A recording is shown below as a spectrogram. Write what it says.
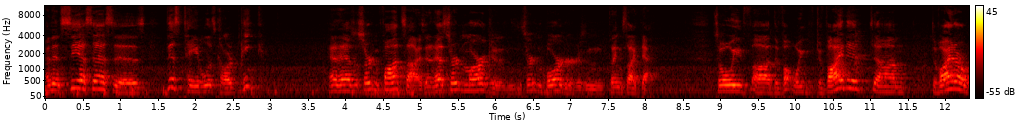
And then CSS is, this table is colored pink. And it has a certain font size, and it has certain margins, and certain borders, and things like that. So we've, uh, div we've divided, um, divide our,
